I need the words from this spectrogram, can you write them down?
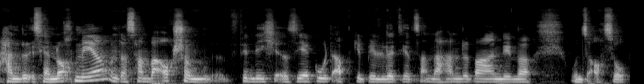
Handel ist ja noch mehr und das haben wir auch schon, finde ich, sehr gut abgebildet jetzt an der Handelbar, indem wir uns auch so,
